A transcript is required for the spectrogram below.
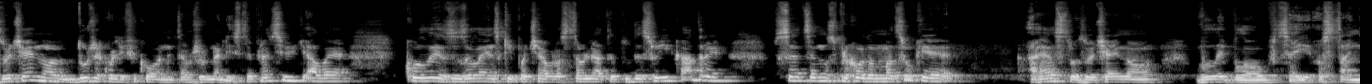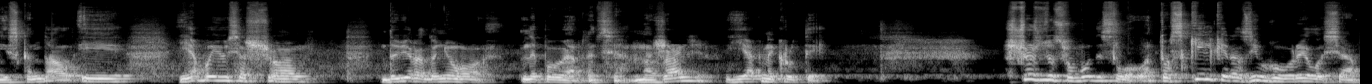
звичайно, дуже кваліфіковані там журналісти працюють, але коли Зеленський почав розставляти туди свої кадри, все це ну, з приходом Мацуки агентство, звичайно, влипло в цей останній скандал. І я боюся, що довіра до нього не повернеться. На жаль, як не крути. Що ж до свободи слова, то скільки разів говорилося,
